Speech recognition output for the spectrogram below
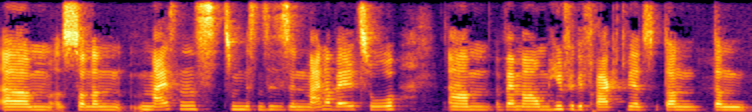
ähm, sondern meistens, zumindest ist es in meiner Welt so, ähm, wenn man um Hilfe gefragt wird, dann, dann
